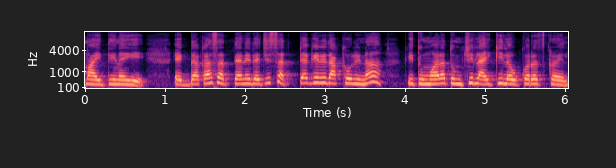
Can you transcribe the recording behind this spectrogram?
माहिती नाही आहे एकदा का सत्याने त्याची सत्यागिरी दाखवली ना की तुम्हाला तुमची लायकी लवकरच कळेल.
